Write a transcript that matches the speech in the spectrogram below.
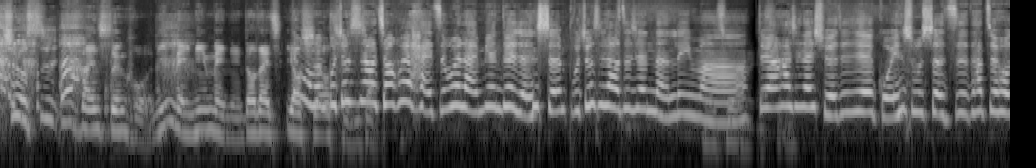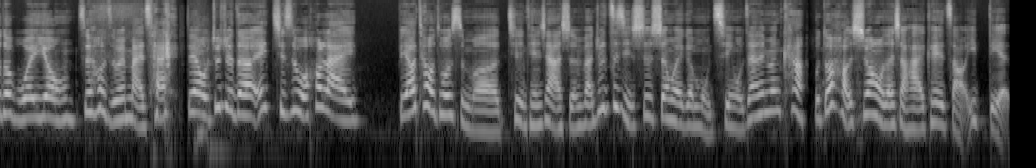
就是一般生活，你每年每年都在要。我们不就是要教会孩子未来面对人生，不就是要这些能力吗？对啊，他现在学的这些国音数设置，他最后都不会用，最后只会买菜。对啊，我就觉得，哎，其实我后来。不要跳脱什么亲子天下的身份，就自己是身为一个母亲，我在那边看，我都好希望我的小孩可以早一点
